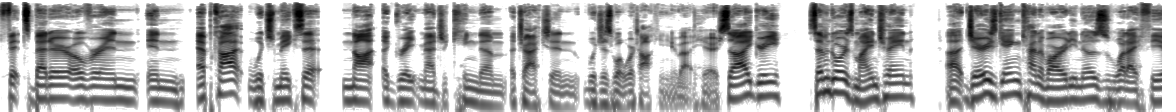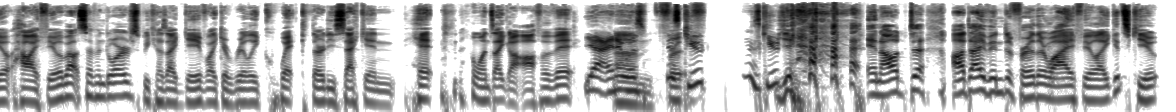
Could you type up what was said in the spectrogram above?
fits better over in in Epcot, which makes it not a great Magic Kingdom attraction, which is what we're talking about here. So I agree. Seven Dwarfs Mine Train. Uh, Geri's gang kind of already knows what I feel, how I feel about Seven Dwarfs because I gave like a really quick thirty second hit once I got off of it. Yeah, and it was Um, was for- cute. It was cute. Yeah, and I'll d- I'll dive into further why I feel like it's cute.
